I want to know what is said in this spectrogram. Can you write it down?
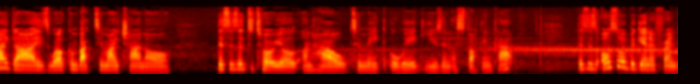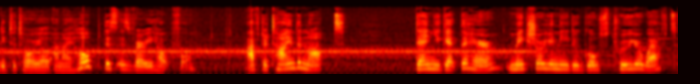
Hi guys, welcome back to my channel. This is a tutorial on how to make a wig using a stocking cap. This is also a beginner friendly tutorial and I hope this is very helpful. After tying the knot, then you get the hair. Make sure your needle goes through your weft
